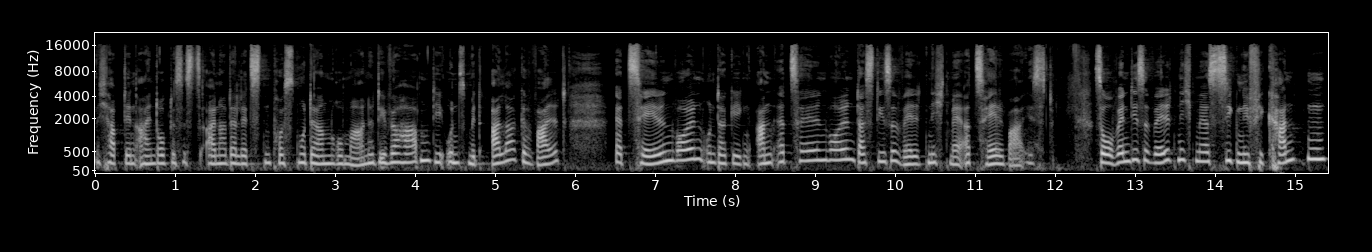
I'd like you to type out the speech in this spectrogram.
ich habe den Eindruck, das ist einer der letzten postmodernen Romane, die wir haben, die uns mit aller Gewalt erzählen wollen und dagegen anerzählen wollen, dass diese Welt nicht mehr erzählbar ist. So, wenn diese Welt nicht mehr signifikanten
